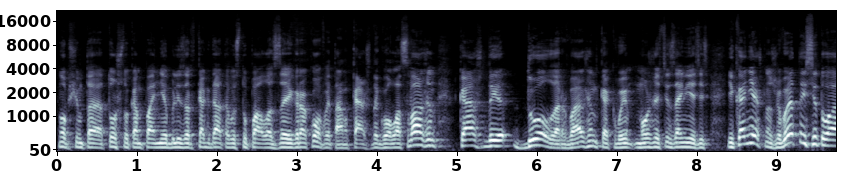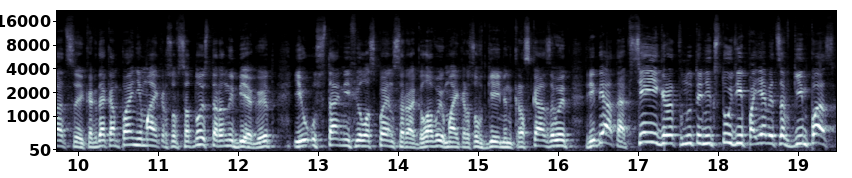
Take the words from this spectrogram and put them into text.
Ну, в общем-то, то, что компания Blizzard когда-то выступала за игроков, и там каждый голос важен, каждый доллар важен, как вы можете заметить. И, конечно же, в этой ситуации, когда компания Microsoft с одной стороны бегает, и устами Фила Спенсера, главы Microsoft Gaming, рассказывает, ребята, все игры от внутренних студий появятся в Game Pass.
